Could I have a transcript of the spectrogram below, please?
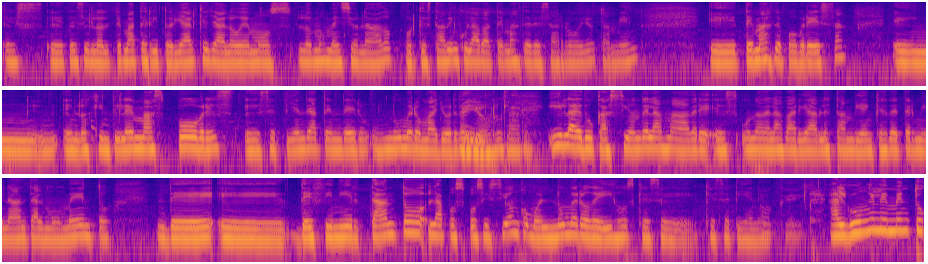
es, es decir, el tema territorial que ya lo hemos, lo hemos mencionado, porque está vinculado a temas de desarrollo también. eh, temas de pobreza. En, en los quintiles más pobres eh, se tiende a atender un número mayor de Mayor, hijos. claro. Y la educación de la madre es una de las variables también que es determinante al momento de eh, definir tanto la posposición como el número de hijos que se, que se tienen. ¿Algún elemento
